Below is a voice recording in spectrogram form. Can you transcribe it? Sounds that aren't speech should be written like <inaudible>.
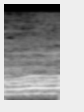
Oh,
